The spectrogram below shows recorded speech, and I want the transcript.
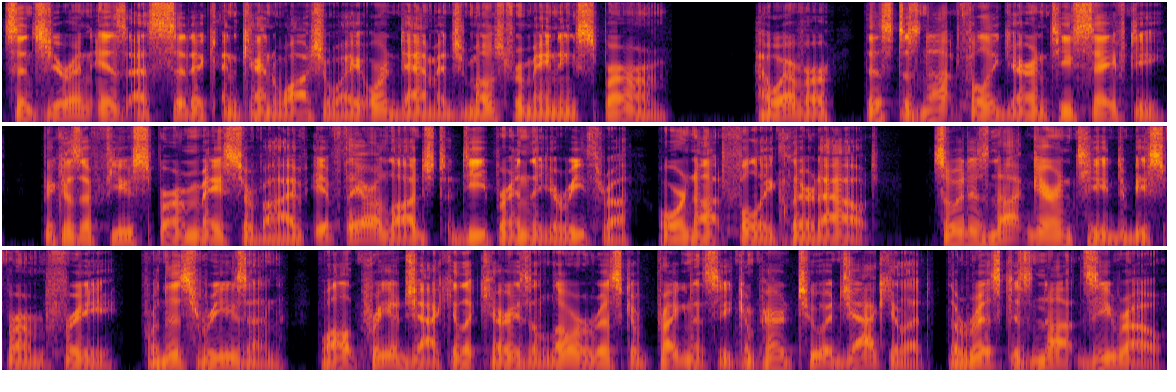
since urine is acidic and can wash away or damage most remaining sperm. However, this does not fully guarantee safety, because a few sperm may survive if they are lodged deeper in the urethra or not fully cleared out. So it is not guaranteed to be sperm free. For this reason, while pre ejaculate carries a lower risk of pregnancy compared to ejaculate, the risk is not zero,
